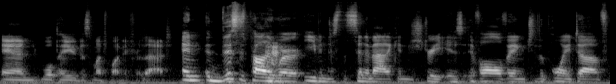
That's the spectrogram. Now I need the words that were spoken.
and we'll pay you this much money for that." and this is probably where even just the cinematic industry is evolving to the point of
